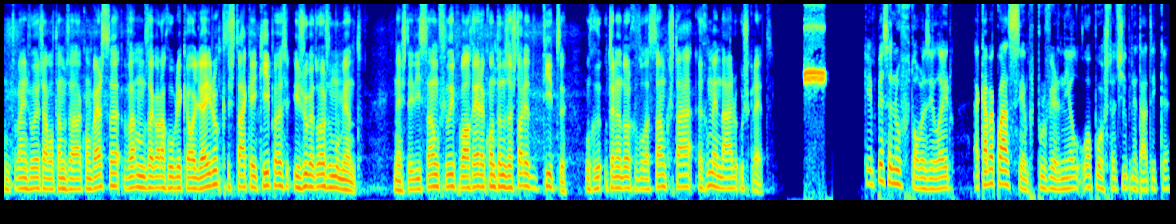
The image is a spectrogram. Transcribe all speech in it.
Muito bem, Júlia, já voltamos à conversa. Vamos agora à rubrica Olheiro, que destaca equipas e jogadores do momento. Nesta edição, Filipe Balreira conta-nos a história de Tite, o, o treinador revelação que está a remendar o escrete. Quem pensa no futebol brasileiro acaba quase sempre por ver nele o oposto da disciplina tática,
